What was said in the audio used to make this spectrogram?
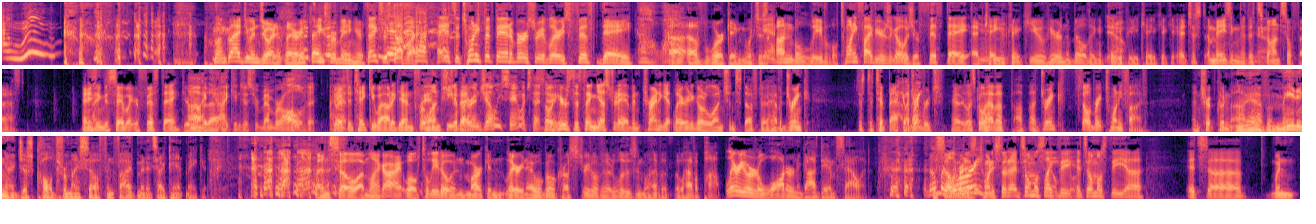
Well, I'm glad you enjoyed it, Larry. Thanks for being here. Thanks for stopping by. Hey, it's the 25th anniversary of Larry's fifth day uh, of working, which is unbelievable. 25 years ago was your fifth day at KUKQ here in the building at Yeah. KUPD KUKQ. It's just amazing that it's gone so fast. Anything to say about your fifth day? Do you Uh, remember I, that? I can just remember all of it. I Do we have to take you out again for I had lunch peanut today? butter and jelly sandwich that So day. So here's the thing. Yesterday, I've been trying to get Larry to go to lunch and stuff to have a drink, just to tip back Have a, a beverage. Let's go have a, a, a drink, celebrate 25. And Trip couldn't. I have a meeting I just called for myself in five minutes. I can't make it. and so I'm like, all right, well, Toledo and Mark and Larry and I will go across the street over there to Lou's and we'll have a we'll have a pop. Larry ordered a water and a goddamn salad No to celebrate his 20. So it's almost like No the Midori. it's almost the uh, it's uh, when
